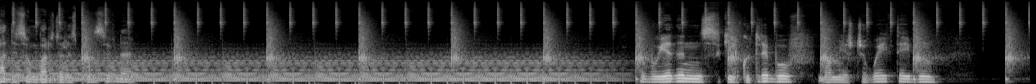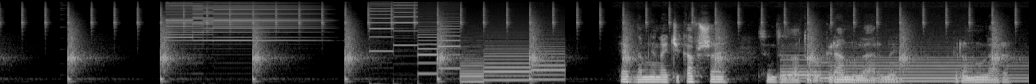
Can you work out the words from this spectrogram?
Pady są bardzo responsywne. To był jeden z kilku trybów. Mam jeszcze Wavetable. Jak dla mnie najciekawsze, syntezator granularny. Granular.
